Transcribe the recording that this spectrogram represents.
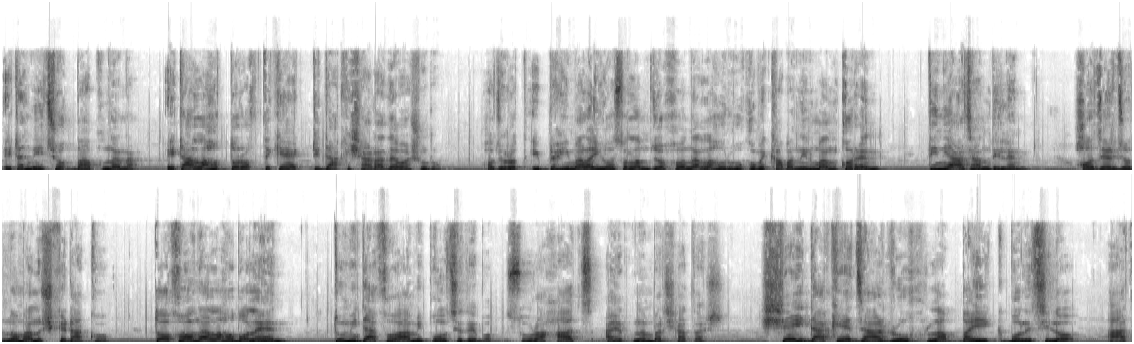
এটা নিছক ভাবনা না, এটা আল্লাহর তরফ থেকে একটি ডাকে সাড়া দেওয়া শুরু। হজরত ইব্রাহিম আলাইহাসাল্লাম যখন আল্লাহর হুকুমে কাবা নির্মাণ করেন, তিনি আজান দিলেন, হজের জন্য মানুষকে ডাকো। তখন আল্লাহ বলেন, তুমি ডাকো আমি পৌঁছে দেব। সুরা হাজ, আয়াত নাম্বার সাতাশ। সেই ডাকে যার রুহ লাভবাহিক বলেছিল, আজ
